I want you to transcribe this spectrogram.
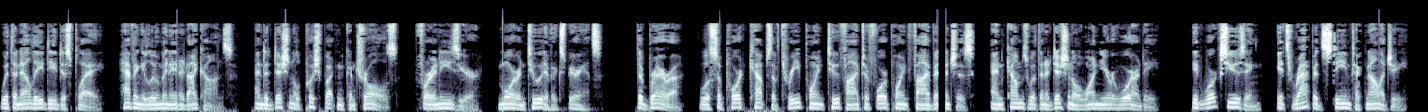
with an LED display, having illuminated icons, and additional push-button controls, for an easier, more intuitive experience. The Brera, will support cups of 3.25 to 4.5 inches, and comes with an additional one-year warranty. It works using, its rapid steam technology,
